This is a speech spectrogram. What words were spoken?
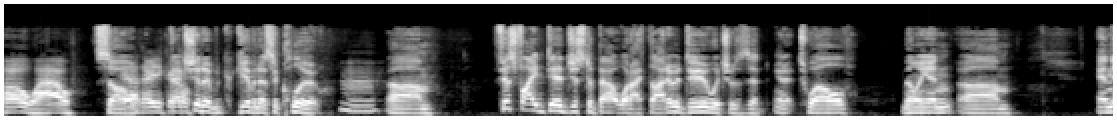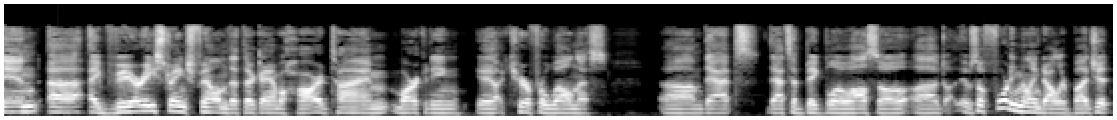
Oh wow! So Yeah, there you go. that should have given us a clue. Um, Fist Fight did just about what I thought it would do, which was at, you know, 12 million. Um, and then uh, a very strange film that they're going to have a hard time marketing, uh, Cure for Wellness. Um, that's that's a big blow. Also, uh, it was a forty million dollar budget,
